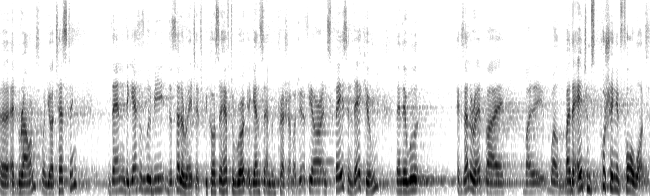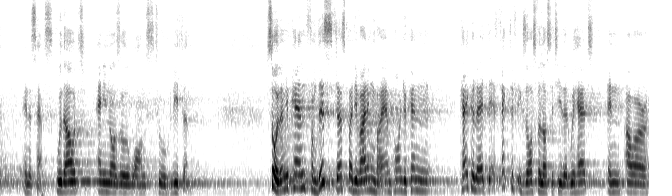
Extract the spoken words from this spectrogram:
uh, at ground when you are testing, then the gases will be decelerated because they have to work against the ambient pressure. But if you are in space in vacuum, then they will accelerate by, by, well, by the atoms pushing it forward, in a sense, without any nozzle wants to lead them. So then you can, from this, just by dividing by m point, you can calculate the effective exhaust velocity that we had in our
